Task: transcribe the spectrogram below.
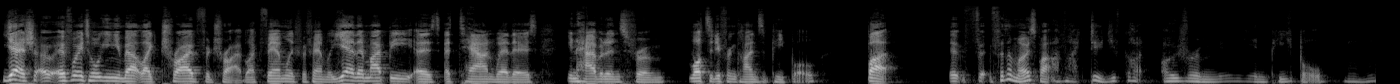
yeah, if we're talking about like tribe for tribe, like family for family, yeah, there might be a, a town where there's inhabitants from lots of different kinds of people, but uh, it, for, for the most part, I'm like, dude, you've got over a million people mm-hmm.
